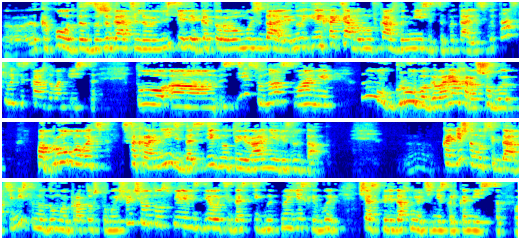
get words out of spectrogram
э, какого-то зажигательного веселья которого мы ждали ну или хотя бы мы в каждом месяце пытались вытаскивать из каждого месяца то э, здесь у нас с вами ну грубо говоря хорошо бы попробовать сохранить достигнутые ранее результаты конечно мы всегда оптимисты но думаем про то что мы еще чего-то успеем сделать и достигнуть. Но если вы сейчас передохнете несколько месяцев э,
